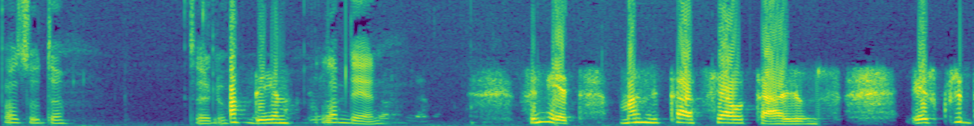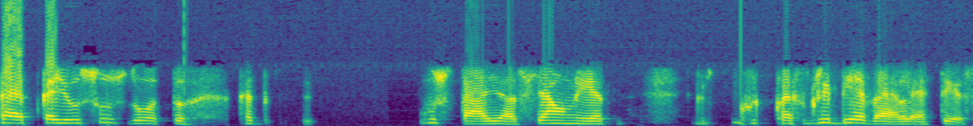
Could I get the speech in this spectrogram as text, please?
Pazuda ceļu. Labdien. Labdien. Ziniet, man ir tāds jautājums. Es gribētu, ka jūs uzdotu, kad uzstājās jaunie, kas grib ievēlēties.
